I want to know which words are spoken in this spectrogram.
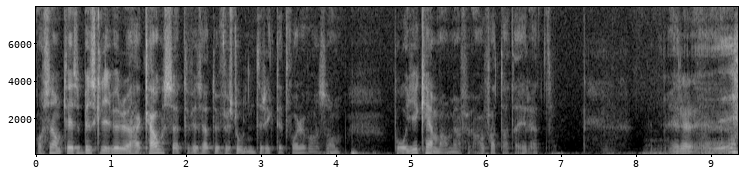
och samtidigt beskriver du det här kaoset, det vill säga att du förstod inte riktigt vad det var som pågick hemma om jag har fattat dig rätt. Är det, eh,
